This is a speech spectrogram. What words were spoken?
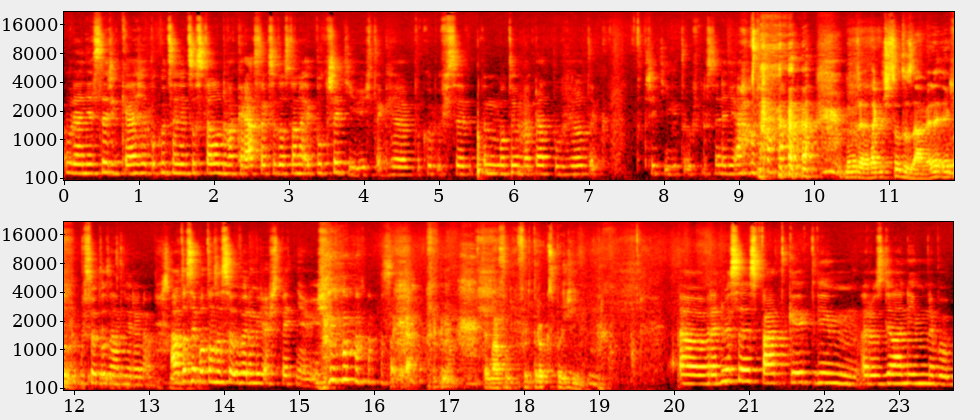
Údajně se říká, že pokud se něco stalo dvakrát, tak se to stane i po třetí, víš, takže pokud už si ten motiv dvakrát použil, tak třetí, to už prostě není náhoda. Dobře, tak už jsou to záměry. Jako... Už jsou to záměry, no. Ale to si potom zase uvědomíš až zpětně, víš. Sakra. tak má furt, furt rok spoždění. Uh, vraťme se zpátky k tvým rozdělaným nebo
